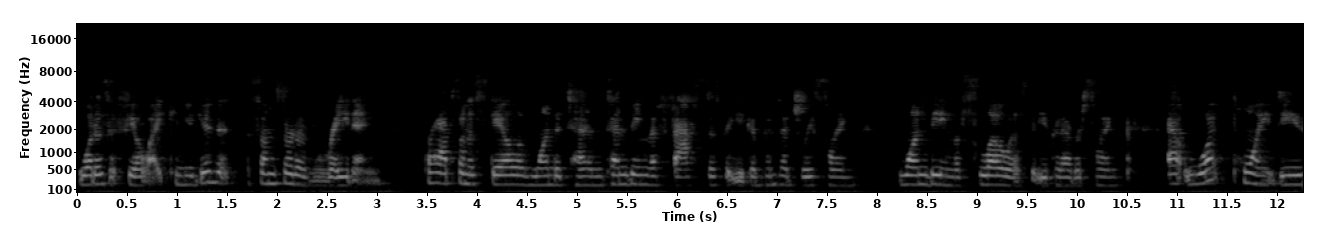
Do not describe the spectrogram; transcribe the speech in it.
what does it feel like? Can you give it some sort of rating? Perhaps on a scale of 1 to 10, 10 being the fastest that you can potentially swing, 1 being the slowest that you could ever swing. At what point do you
